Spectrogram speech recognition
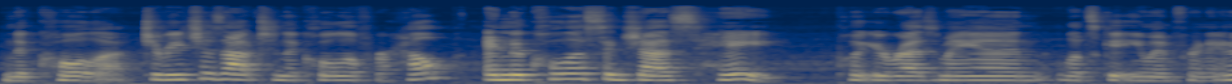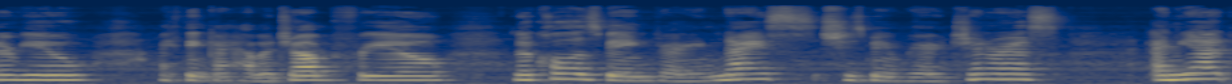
Nicola. She reaches out to Nicola for help, and Nicola suggests, hey, put your resume in, let's get you in for an interview. I think I have a job for you. Nicola's being very nice, she's being very generous, and yet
